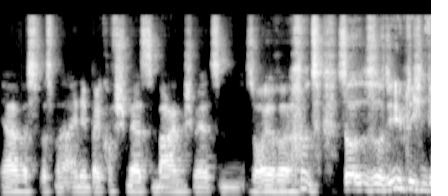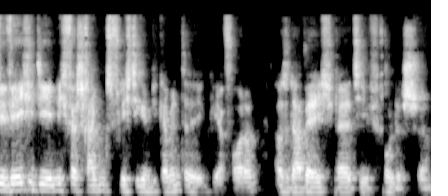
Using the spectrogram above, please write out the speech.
Ja, was, was man einnimmt bei Kopfschmerzen, Magenschmerzen, Säure und so, so die üblichen Wehwehchen, die nicht verschreibungspflichtige Medikamente irgendwie erfordern. Also da wäre ich relativ bullisch. Ja.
